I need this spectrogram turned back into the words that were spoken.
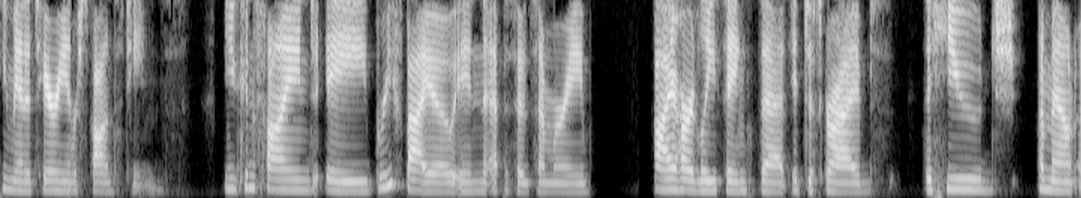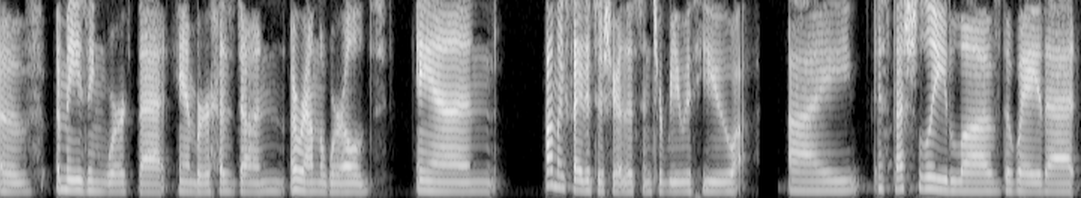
humanitarian response teams. You can find a brief bio in the episode summary. I hardly think that it describes the huge amount of amazing work that Amber has done around the world. And I'm excited to share this interview with you. I especially love the way that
